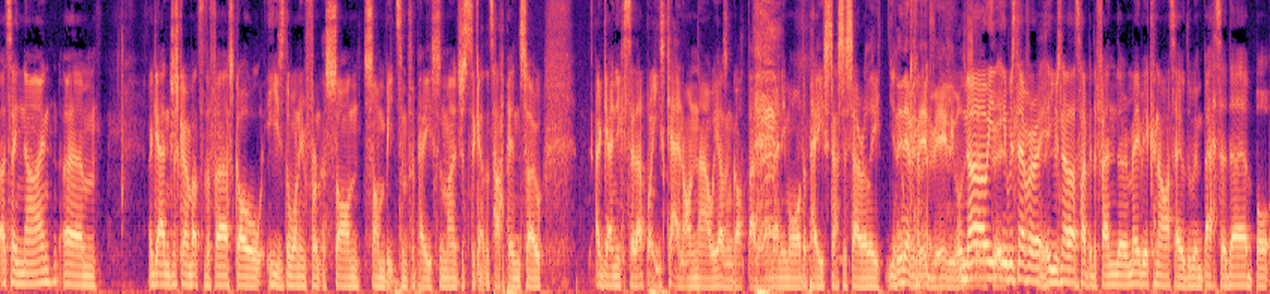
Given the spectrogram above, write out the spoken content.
I'd say nine. Um, again, just going back to the first goal, he's the one in front of Son. Son beats him for pace and manages to get the tap in. So. Again, you could say that, but he's getting on now. He hasn't got better than anymore. The pace necessarily. You know, He never did really, was no, he, he? he was never. He was never that type of defender. Maybe a Konate would have been better there, but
